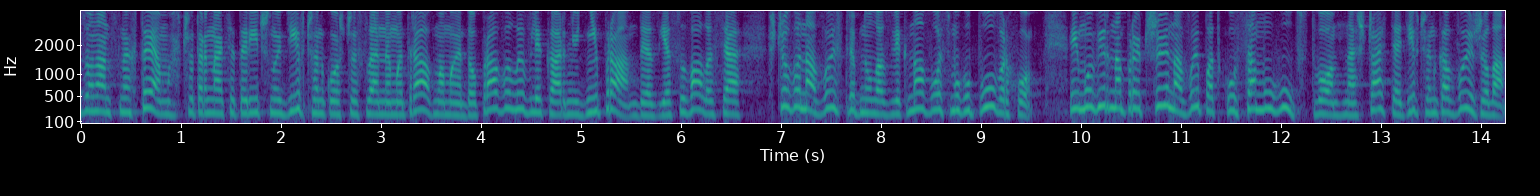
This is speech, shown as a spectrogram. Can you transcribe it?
Резонансних тем 14-річну дівчинку з численними травмами доправили в лікарню Дніпра, де з'ясувалося, що вона вистрибнула з вікна восьмого поверху. Ймовірна причина випадку самогубство. На щастя, дівчинка вижила,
